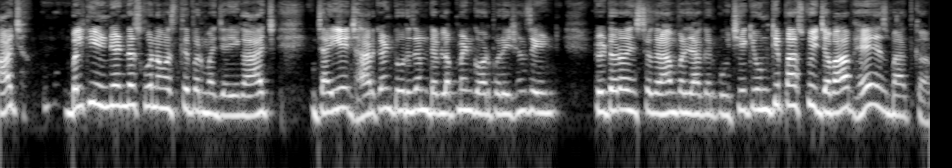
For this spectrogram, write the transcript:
आज, बल्कि इंडिया अंडर स्कोर नमस्ते पर मत जाइएगा। आज जाइए झारखंड टूरिज़्म डेवलपमेंट कॉरपोरेशन से ट्विटर और इंस्टाग्राम पर जाकर पूछिए कि उनके पास कोई जवाब है इस बात का।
